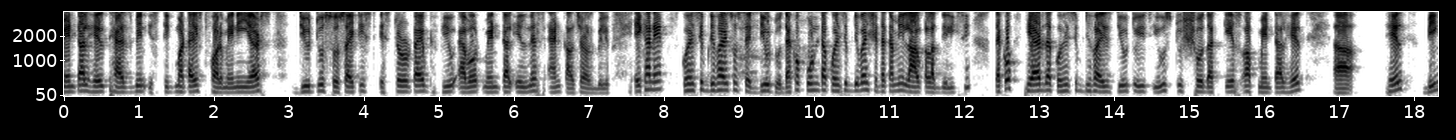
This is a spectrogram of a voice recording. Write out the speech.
mental health has been stigmatized for many years due to society's stereotyped view about mental illness and cultural belief এখানে কোহেসিভ ডিভাইস হচ্ছে ডিউ টু দেখো, কোনটা কোহেসিভ ডিভাইস সেটাকে আমি লাল কালার দিয়ে লিখছি। দেখো here the cohesive device due to is use to show the case of mental health health being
